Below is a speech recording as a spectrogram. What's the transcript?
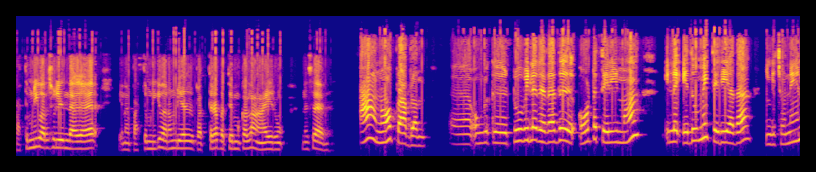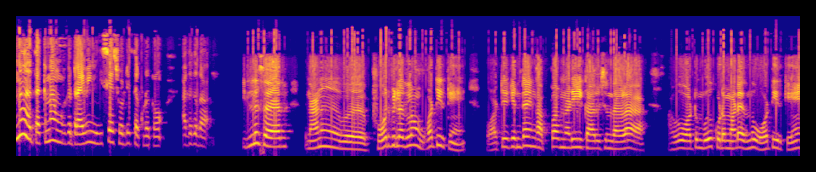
பத்து மணிக்கு வர சொல்லியிருந்தாங்க. எனக்கு பத்து மணிக்கு வர முடியாது. பத்தரை பத்தே முக்கால்லாம் ஆயிரும். என்ன சார் ஆ நோ ப்ராப்ளம் உங்களுக்கு டூ வீலர் ஏதாவது ஓட்ட தெரியுமா? இல்லை எதுவுமே தெரியாதா? நீங்கள் சொன்னீங்கன்னா டக்குன்னு உங்களுக்கு டிரைவிங் ஈஸியாக சொல்லி கொடுக்கும். அதுக்கு தான் இல்ல சார் நானு ஃபோர் வீலர்லாம் ஓட்டியிருக்கேன். ஓட்டியிருக்கேன்ட்டா எங்க அப்பா முன்னாடி கார் வச்சிருந்தாங்களா? அவ ஓட்டும் போது கூட மாட இருந்து ஓட்டியிருக்கேன்.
